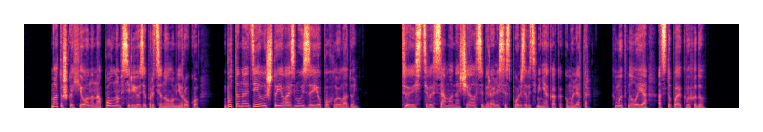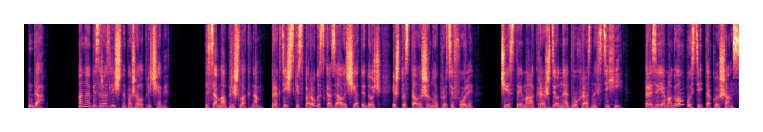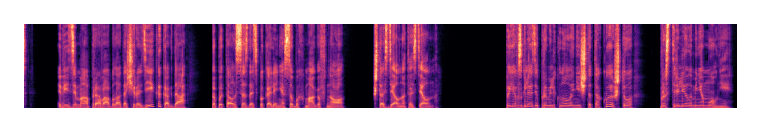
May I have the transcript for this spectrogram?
Матушка Хиона на полном серьезе протянула мне руку, будто надеялась, что я возьмусь за ее пухлую ладонь. «То есть вы с самого начала собирались использовать меня как аккумулятор?» хмыкнула я, отступая к выходу. «Да». Она безразлично пожала плечами. «Ты сама пришла к нам. Практически с порога сказала, чья ты дочь и что стала женой против воли. Чистый маг, рожденный от двух разных стихий. Разве я могла упустить такой шанс? Видимо, права была та чародейка, когда попыталась создать поколение особых магов, но что сделано, то сделано». В ее взгляде промелькнуло нечто такое, что прострелила меня молнией.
